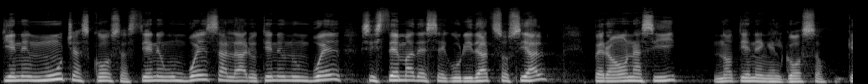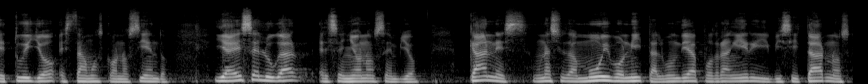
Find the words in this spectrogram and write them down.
tienen muchas cosas, tienen un buen salario, tienen un buen sistema de seguridad social, pero aún así no tienen el gozo que tú y yo estamos conociendo. Y a ese lugar el Señor nos envió. Cannes, una ciudad muy bonita, algún día podrán ir y visitarnos.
